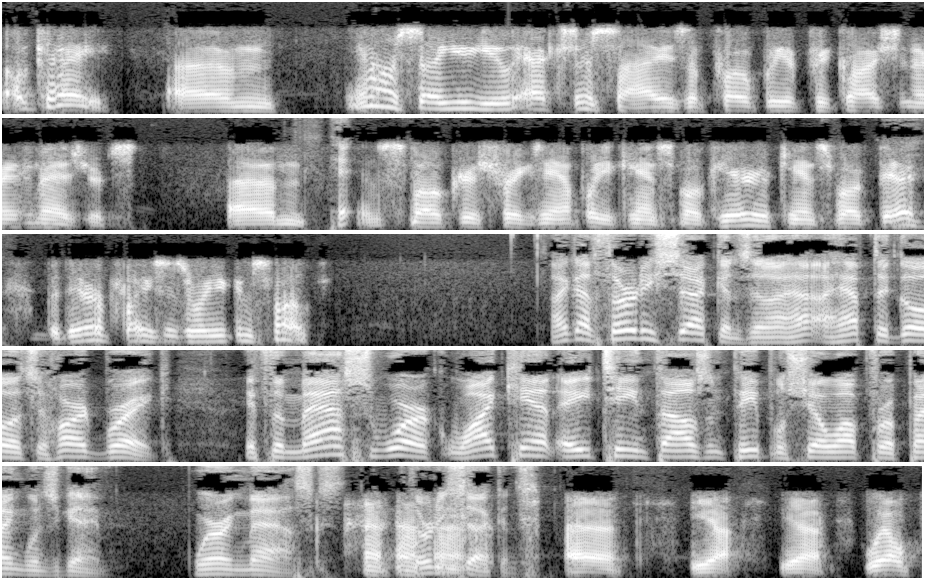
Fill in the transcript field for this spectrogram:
Okay. Um, you know, so you, you exercise appropriate precautionary measures. Um, and smokers, for example, you can't smoke here, you can't smoke there, but there are places where you can smoke. I got 30 seconds, and I, ha- I have to go. It's a hard break. If the masks work, why can't 18,000 people show up for a Penguins game wearing masks? 30 seconds. Uh, yeah, yeah. Well,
